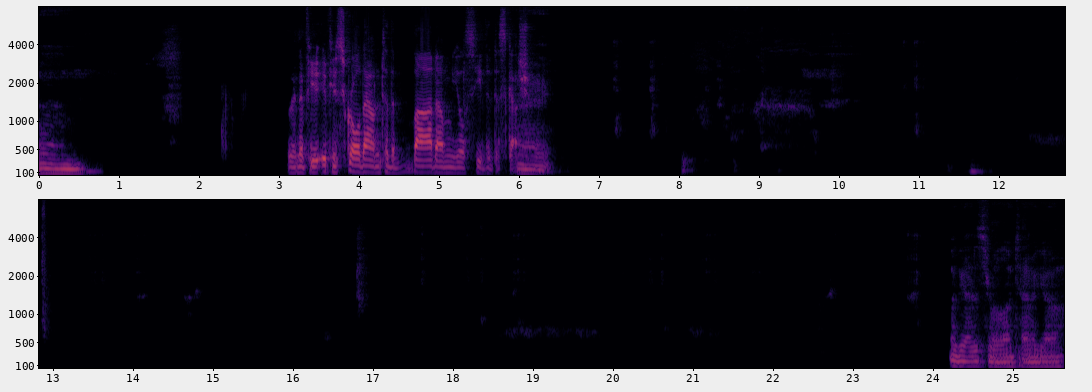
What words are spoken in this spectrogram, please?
Um, And if you, if you scroll down to the bottom, you'll see the discussion. right. Oh god, this from a long time ago.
